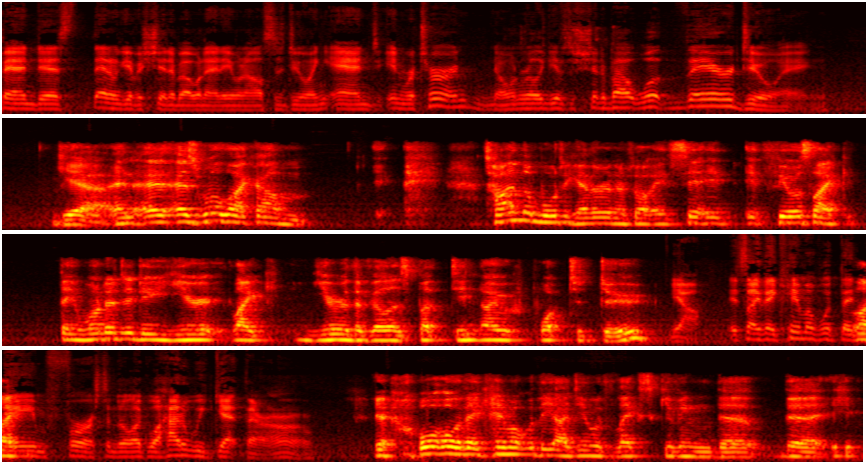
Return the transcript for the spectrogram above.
Bendis, they don't give a shit about what anyone else is doing, and in return, no one really gives a shit about what they're doing. Yeah, and as well, like um, tying them all together, and it's it it feels like they wanted to do year like year of the villains, but didn't know what to do. Yeah, it's like they came up with the like, name first, and they're like, "Well, how do we get there?" Yeah, or, or they came up with the idea with Lex giving the the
